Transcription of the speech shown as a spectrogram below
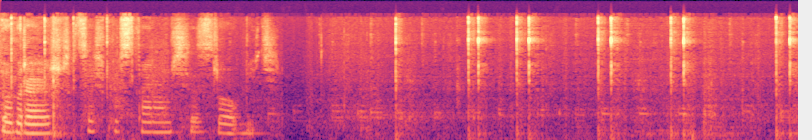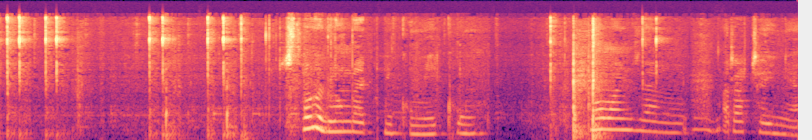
Dobra, jeszcze coś postaram się zrobić. To wygląda jak Miku Miku? No moim zdaniem raczej nie.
